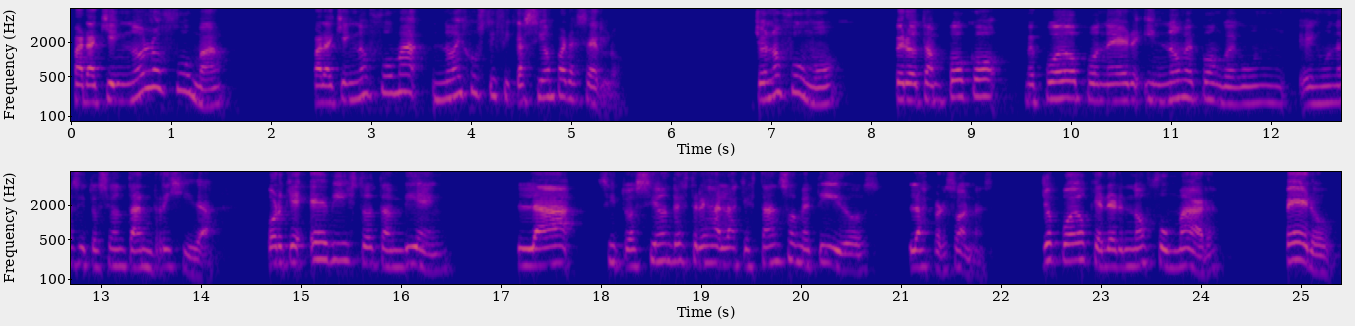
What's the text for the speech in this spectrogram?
para quien no lo fuma, para quien no fuma, no hay justificación para hacerlo. Yo no fumo, pero tampoco me puedo poner y no me pongo en, un, en una situación tan rígida, porque he visto también la situación de estrés a la que están sometidos las personas. Yo puedo querer no fumar, pero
